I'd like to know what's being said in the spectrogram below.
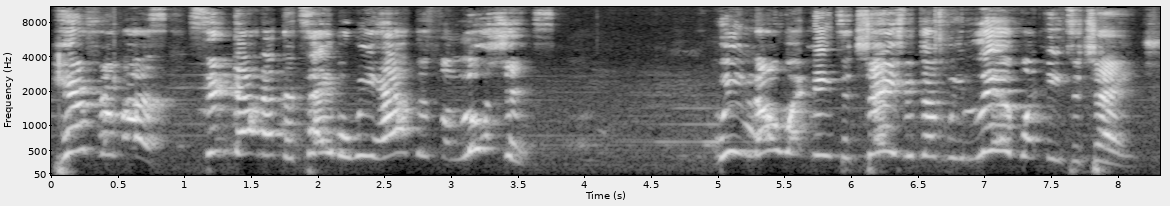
Hear from us. Sit down at the table. We have the solutions. We know what needs to change because we live what needs to change.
